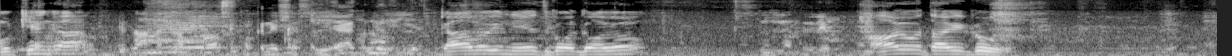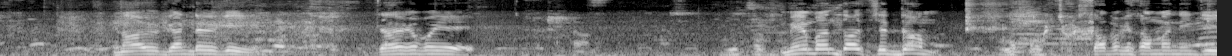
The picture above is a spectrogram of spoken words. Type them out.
ముఖ్యంగా కావలి నియోజకవర్గంలో ఆరవ తారీఖు నాలుగు గంటలకి జరగబోయే మేమంతా సిద్ధం. సభకు సంబంధించి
